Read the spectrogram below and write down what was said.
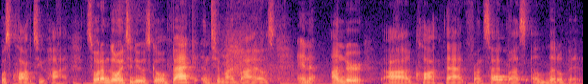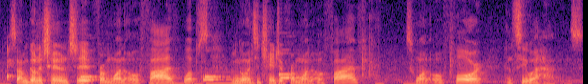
was clocked too high. So what I'm going to do is go back into my BIOS and under uh, clock that front side bus a little bit. So I'm going to change it from 105. Whoops. I'm going to change it from 105 to 104 and see what happens.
